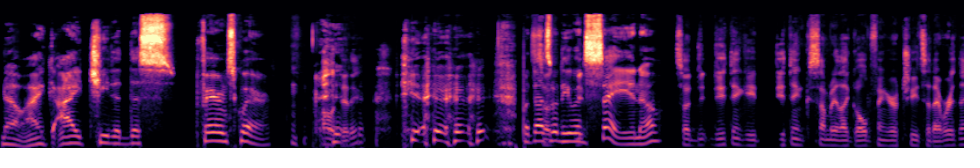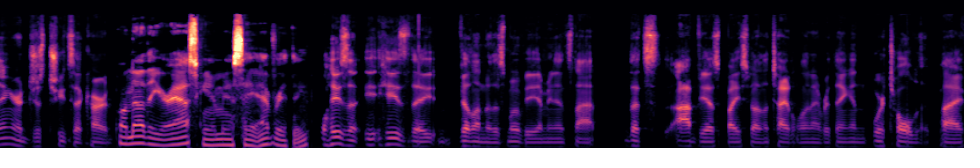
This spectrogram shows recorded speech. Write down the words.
no, I I cheated this fair and square. Oh, did he? but that's So what he would did- say, you know. So do, do you think he, do you think somebody like Goldfinger cheats at everything or just cheats at cards? Well, now that you're asking, I'm going to say everything. Well, he's a he's the villain of this movie. I mean, it's not that's obvious based on the title and everything, and we're told by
